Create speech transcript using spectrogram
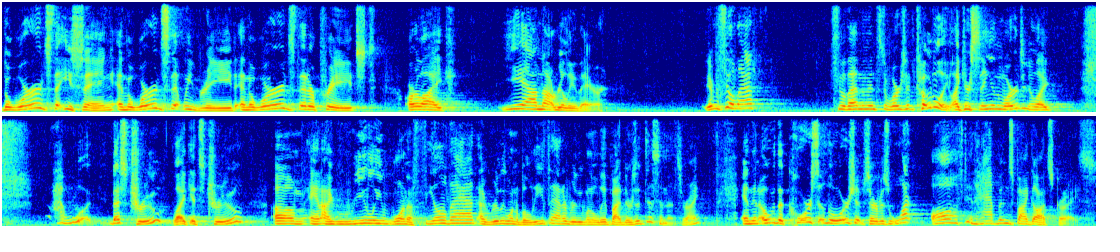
the words that you sing and the words that we read and the words that are preached are like, yeah, I'm not really there. You ever feel that? Feel that in the midst of worship? Totally. Like you're singing the words and you're like, that's true. Like it's true. Um, and I really want to feel that. I really want to believe that. I really want to live by it. There's a dissonance, right? And then over the course of the worship service, what often happens by God's grace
